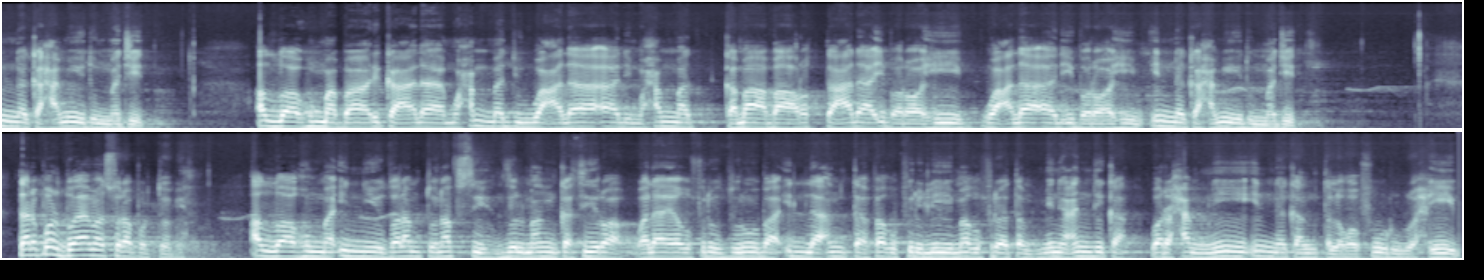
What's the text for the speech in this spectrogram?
ইন্নাকা হামিদুম মাজিদ। আল্লাহুম্মা বারিক আলা মুহাম্মাদ ওয়া আলা আলি মুহাম্মদ কামা বারাকতা আলা ইব্রাহিম ওয়া আলা আলি ইব্রাহিম ইন্নাকা হামিদুম মজিদ। তারপর দোয়া মাসুরা পড়তে হবে। ইন্নি যালামতু নাফসি যুলমান কাসীরা ওয়া লা ইয়াগফিরু যুনুবা ইল্লা আনতা ফাগফির লি মাগফিরাতাম মিন ইনদিকা ওয়ারহামনি ইন্নাকা আনতাল গফুরুর রহিম।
